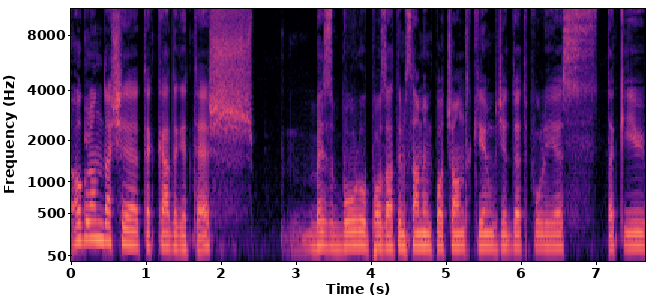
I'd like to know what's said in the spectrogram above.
Ogląda się te kadry też bez bólu, poza tym samym początkiem, gdzie Deadpool jest taki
